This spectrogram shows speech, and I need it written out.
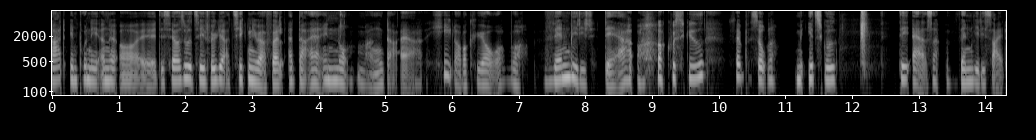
ret imponerende, og øh, det ser også ud til, ifølge artiklen i hvert fald, at der er enormt mange, der er helt op at køre over, hvor vanvittigt det er at, at kunne skyde fem personer med et skud. Det er altså vanvittigt sejt.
